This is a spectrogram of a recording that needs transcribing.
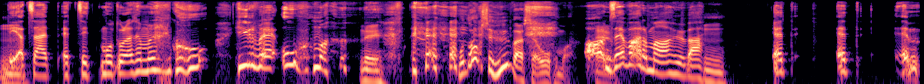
Mm. Tiedätkö, että et sit mulla tulee semmoinen niin kuin hirveä uhma. Niin. Mutta onko se hyvä se uhma? on se varmaan hyvä. Mm. Et, et, en,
